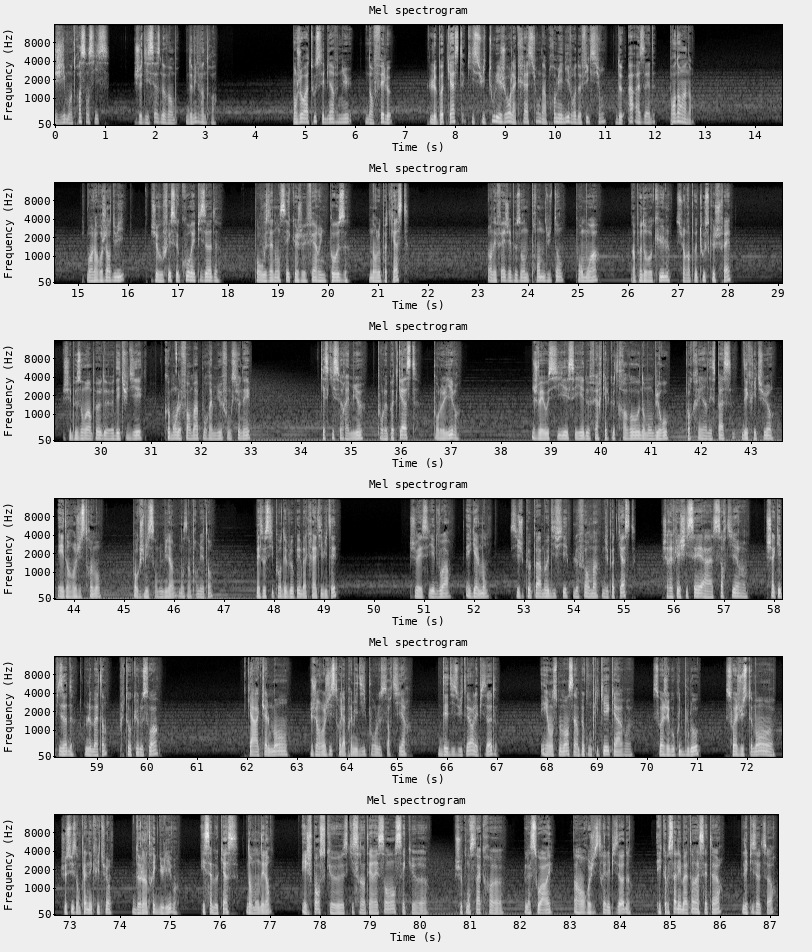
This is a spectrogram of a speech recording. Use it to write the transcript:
J-306, jeudi 16 novembre 2023. Bonjour à tous et bienvenue dans Fais-le, le podcast qui suit tous les jours la création d'un premier livre de fiction de A à Z pendant un an. Bon alors aujourd'hui, je vous fais ce court épisode pour vous annoncer que je vais faire une pause dans le podcast. En effet, j'ai besoin de prendre du temps pour moi, un peu de recul sur un peu tout ce que je fais. J'ai besoin un peu d'étudier comment le format pourrait mieux fonctionner, qu'est-ce qui serait mieux pour le podcast, pour le livre? Je vais aussi essayer de faire quelques travaux dans mon bureau pour créer un espace d'écriture et d'enregistrement pour que je m'y sente bien dans un premier temps, mais aussi pour développer ma créativité. Je vais essayer de voir également si je peux pas modifier le format du podcast. Je réfléchissais à sortir chaque épisode le matin plutôt que le soir. Car actuellement, j'enregistre l'après-midi pour le sortir dès 18h l'épisode. Et en ce moment, c'est un peu compliqué car euh, soit j'ai beaucoup de boulot, soit justement, euh, je suis en pleine écriture de l'intrigue du livre et ça me casse dans mon élan. Et je pense que ce qui serait intéressant, c'est que je consacre euh, la soirée à enregistrer l'épisode. Et comme ça, les matins à 7h, l'épisode sort.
